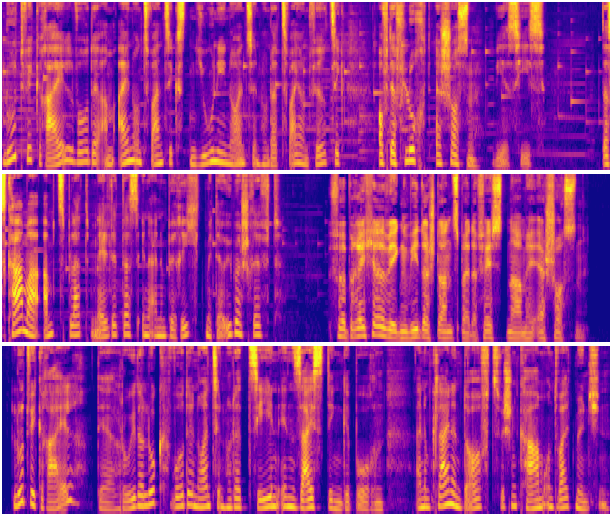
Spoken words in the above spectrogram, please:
Ludwig Reil wurde am 21. Juni 1942 auf der Flucht erschossen, wie es hieß. Das Karmer Amtsblatt meldet das in einem Bericht mit der Überschrift Verbrecher wegen Widerstands bei der Festnahme erschossen. Ludwig Reil, der Röderluck, wurde 1910 in Seisting geboren, einem kleinen Dorf zwischen Cham und Waldmünchen.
